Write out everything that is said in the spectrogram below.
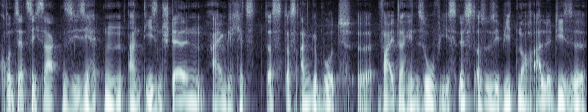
grundsätzlich sagten sie, sie hätten an diesen Stellen eigentlich jetzt das, das Angebot äh, weiterhin so, wie es ist. Also sie bieten auch alle diese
